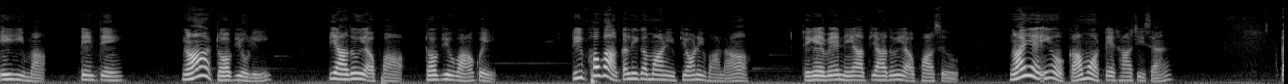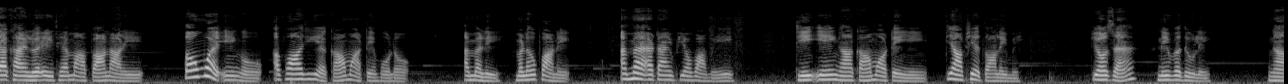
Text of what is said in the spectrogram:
အေးကြီးမတင်တင်ငါဒေါ်ပြိုလေးပြာတို့ရောက်ဖောက်ဒေါ်ပြိုပါကွဒီဖောက်ကကလေးကမာကြီးပြောနေပါလားတကယ်ပဲနေရပြာတို့ရောက်ဖောက်ဆို ငါရဲ့အင်းကိုခေါင်းမော်တင်ထားကြည့်စမ်းတက်ခိုင်လွယ်အိတ်ထဲမှာပါလာတဲ့သုံးဘွက်အင်းကိုအဖွားကြီးရဲ့ခေါင်းမှာတင်ဖို့လို့အမလီမလုပ်ပါနဲ့အမှန်အတိုင်းပြောပါမယ်ဒီအင်းငါခေါင်းမော်တင်ရင်ပြဖြစ်သွားလိမ့်မယ်ပြောစမ်းနေဘသူလဲငါ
